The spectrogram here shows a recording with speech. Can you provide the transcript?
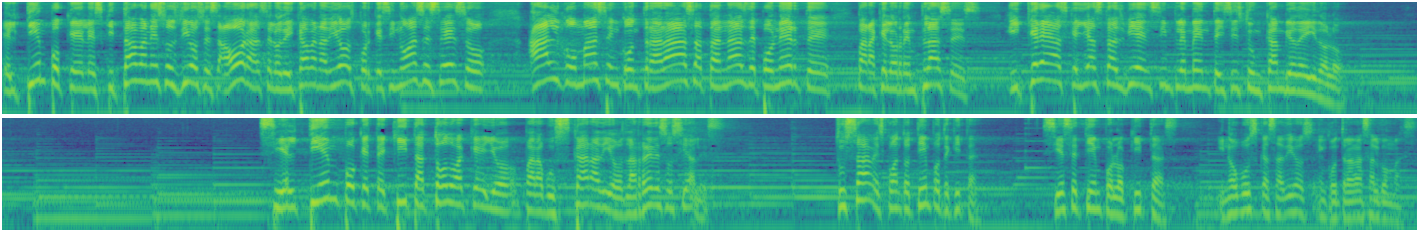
el tiempo que les quitaban esos dioses, ahora se lo dedicaban a Dios, porque si no haces eso, algo más encontrará Satanás de ponerte para que lo reemplaces y creas que ya estás bien, simplemente hiciste un cambio de ídolo. Si el tiempo que te quita todo aquello para buscar a Dios, las redes sociales, tú sabes cuánto tiempo te quita. Si ese tiempo lo quitas y no buscas a Dios, encontrarás algo más.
